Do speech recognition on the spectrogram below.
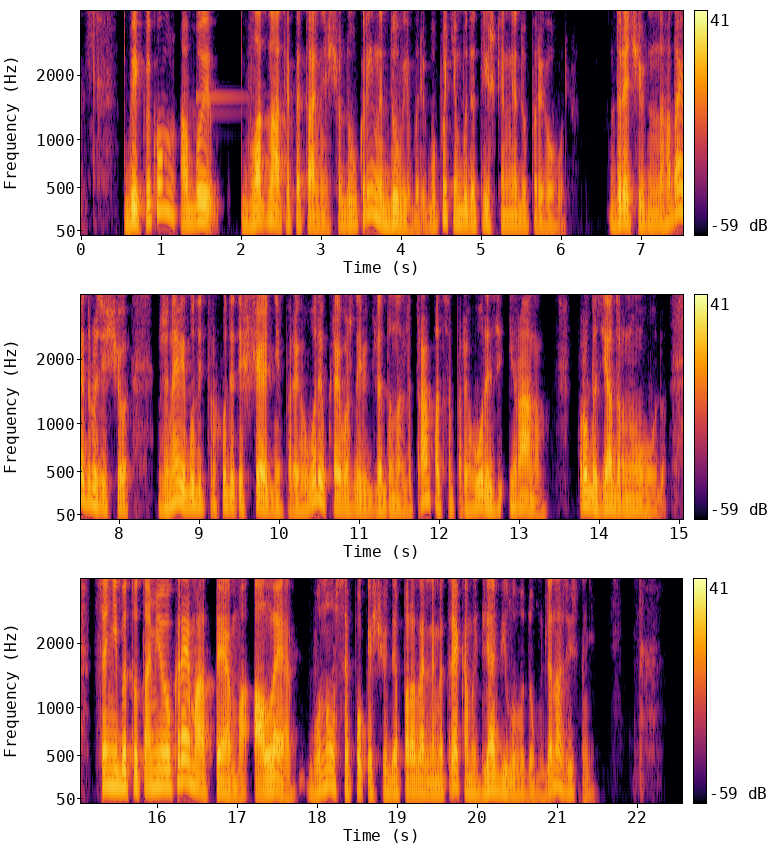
викликом, аби владнати питання щодо України до виборів, бо потім буде трішки не до переговорів. До речі, нагадаю, друзі, що в Женеві будуть проходити ще одні переговори, вкрай важливі для Дональда Трампа. Це переговори з Іраном про без'ядерну угоду. Це нібито там і окрема тема, але воно все поки що йде паралельними треками для Білого Дому. Для нас, звісно, ні.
